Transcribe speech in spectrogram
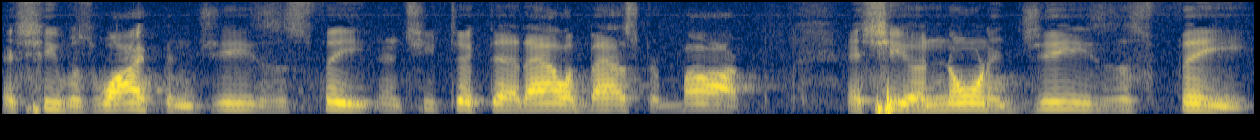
and she was wiping Jesus' feet. And she took that alabaster box and she anointed Jesus' feet.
